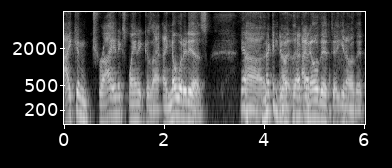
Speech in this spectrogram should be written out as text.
I can try and explain it because I, I know what it is. Yeah, Uh, I can you do know, it. I've- I know that uh, you know that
